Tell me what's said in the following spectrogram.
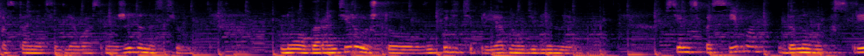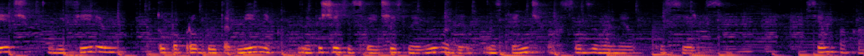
останется для вас неожиданностью. Но гарантирую, что вы будете приятно удивлены. Всем спасибо, до новых встреч в эфире. Кто попробует обменник, напишите свои честные выводы на страничках с отзывами о сервисе. Всем пока!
